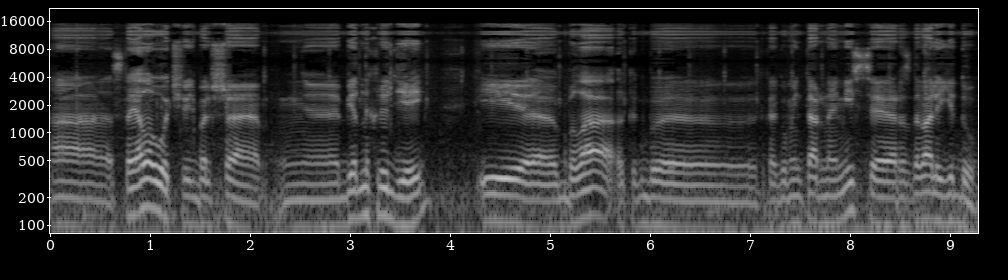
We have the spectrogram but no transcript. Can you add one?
а, стояла очередь большая э, бедных людей. И была как бы такая гуманитарная миссия, раздавали еду.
